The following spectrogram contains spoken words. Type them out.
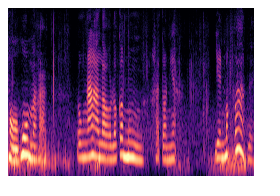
ห่อหุ้มอะค่ะ ตรงหน้าเราแล้วก็มือค่ะตอนเนี้ย เย็นมาก ๆ เลย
